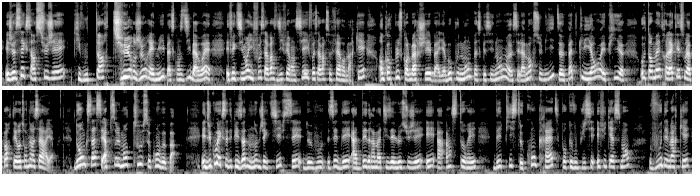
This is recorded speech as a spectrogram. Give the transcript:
Et je sais que c'est un sujet qui vous torture jour et nuit parce qu'on se dit, bah ouais, effectivement, il faut savoir se différencier, il faut savoir se faire remarquer. Encore plus quand le marché, bah, il y a beaucoup de monde parce que sinon, euh, c'est la mort subite, pas de clients et puis euh, autant mettre la clé sous la porte et retourner au salariat. Donc ça, c'est absolument tout ce qu'on veut pas. Et du coup, avec cet épisode, mon objectif, c'est de vous aider à dédramatiser le sujet et à instaurer des pistes concrètes pour que vous puissiez efficacement vous démarquer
